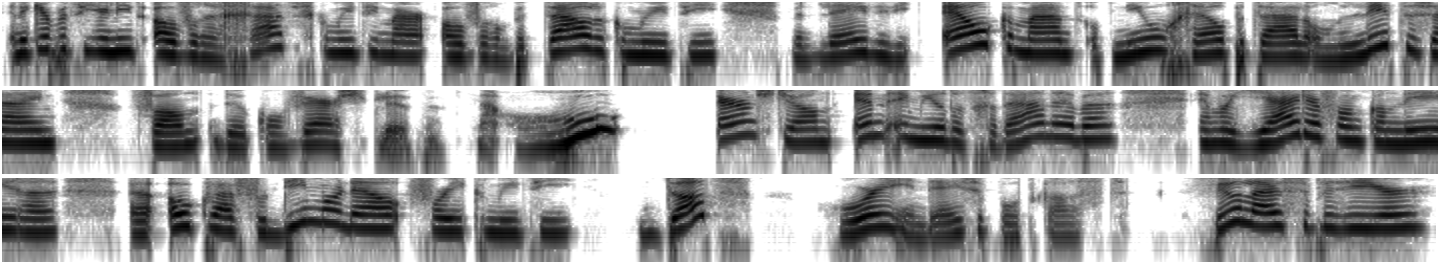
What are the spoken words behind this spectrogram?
En ik heb het hier niet over een gratis community, maar over een betaalde community met leden die elke maand opnieuw geld betalen om lid te zijn van de conversieclub. Nou, hoe Ernst, Jan en Emiel dat gedaan hebben en wat jij daarvan kan leren, uh, ook qua verdienmodel voor je community, dat hoor je in deze podcast. Veel luisterplezier!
